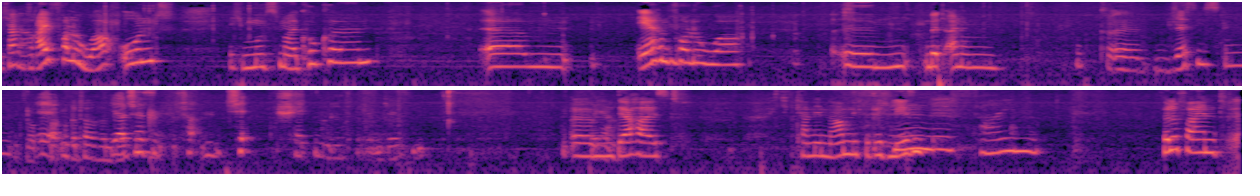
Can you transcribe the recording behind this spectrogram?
Ich habe Ja. drei Follower und ich muss mal gucken. Ähm, Ehrenfollower ähm, mit einem äh, Jessie-Skin. Ich glaube, Äh, Schattenritterin. Ja, Jessie. Chatten, Schatten, Ch- Schattenritterin Jessie. Ähm, Ja. Der heißt. Ich kann den Namen nicht wirklich lesen. Fein. Philippfeind äh,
